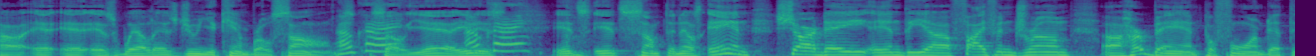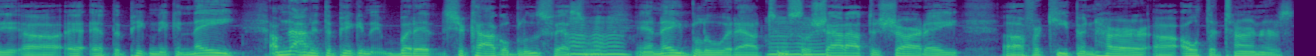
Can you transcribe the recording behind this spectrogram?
uh, a- a- as well as Junior Kimbrough songs. Okay. So yeah, it is. Okay. It's it's something else. And Sharde and the uh, Fife and Drum, uh, her band performed at the uh, at- the picnic, and they I'm not at the picnic, but at Chicago Blues Festival, Mm-hmm. and they blew it out too. So shout out to Sharde uh, for keeping her uh, Otha Turner's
